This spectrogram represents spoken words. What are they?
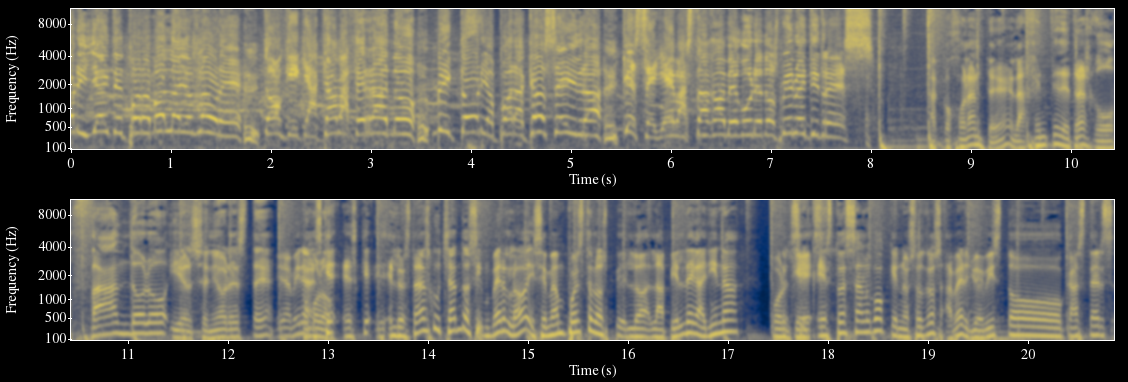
Orillated para Maldaños Laure. Toki que acaba cerrando. Victoria para Caseidra. Que se lleva hasta Gamegure 2023. Acojonante, ¿eh? La gente detrás gozándolo y el señor este. Mira, mira, ¿cómo es lo- que, es que lo estaba escuchando sin verlo y se me han puesto los pi- lo- la piel de gallina porque esto es algo que nosotros, a ver, yo he visto casters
